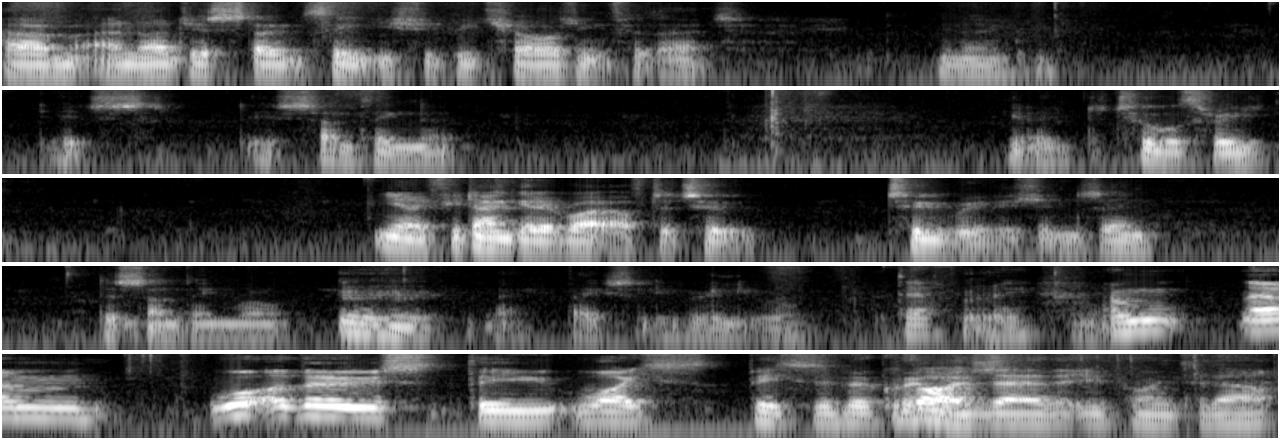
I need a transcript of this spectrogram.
um, and I just don't think you should be charging for that. You know, it's it's something that you know two or three. You know, if you don't get it right after two two revisions, then there's something wrong. Mhm. Basically, really wrong. Definitely. Yeah. Um, um, what are those the white pieces of equipment Weiss. there that you pointed out?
